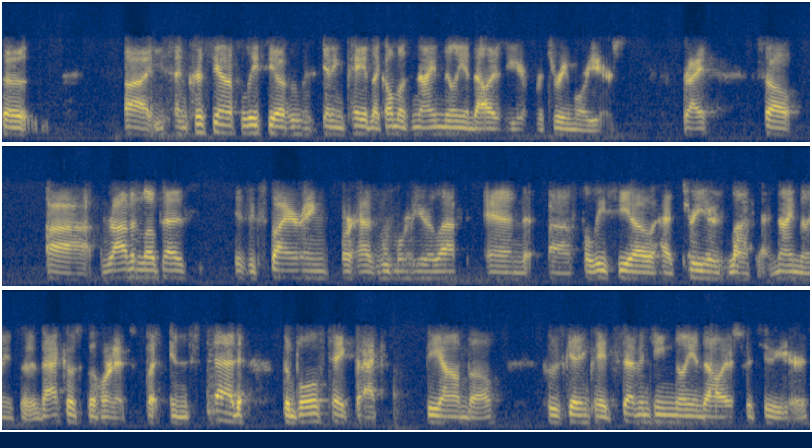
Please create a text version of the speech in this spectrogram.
So uh, you send Cristiano Felicio, who is getting paid like almost nine million dollars a year for three more years, right? So uh, Robin Lopez is expiring or has one more year left, and uh, Felicio has three years left at nine million. So that goes to the Hornets. But instead, the Bulls take back Biyombo, who's getting paid seventeen million dollars for two years,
